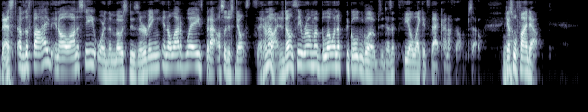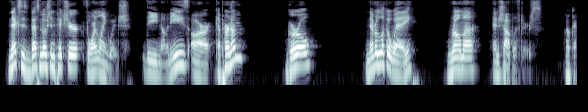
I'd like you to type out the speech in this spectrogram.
best of the five, in all honesty, or the most deserving in a lot of ways. But I also just don't. I don't know. I just don't see Roma blowing up the Golden Globes. It doesn't feel like it's that kind of film. So, yeah. guess we'll find out. Next is Best Motion Picture Foreign Language. The nominees are Capernaum, Girl, Never Look Away, Roma, and Shoplifters. Okay.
